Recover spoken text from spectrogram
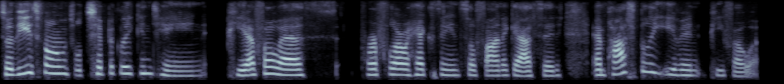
So these foams will typically contain PFOS, perfluorohexane sulfonic acid, and possibly even PFOA.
